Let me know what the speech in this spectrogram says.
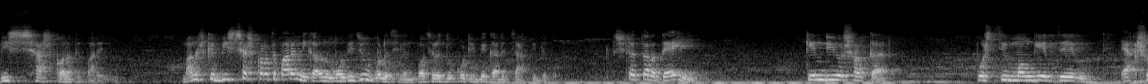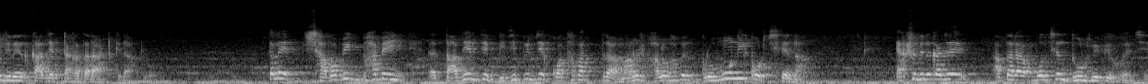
বিশ্বাস করাতে পারেনি। মানুষকে বিশ্বাস করাতে পারেনি কারণ মোদিজিও বলেছিলেন, বছরে দু কোটি বেকারের চাকরি দেবো। সেটা তারা দেয়নি। কেন্দ্রীয় সরকার পশ্চিমবঙ্গের যে একশো দিনের কাজের টাকা তারা আটকে রাখল। তাহলে স্বাভাবিকভাবেই তাদের যে বিজেপির যে কথাবার্তা মানুষ ভালোভাবে গ্রহণই করছে না। একশো দিনের কাজে আপনারা বলছেন দুর্নীতি হয়েছে।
